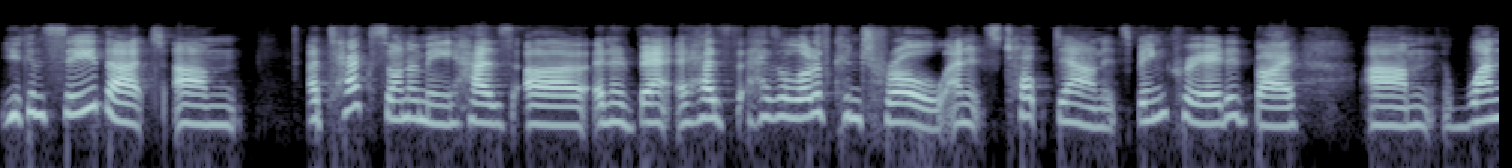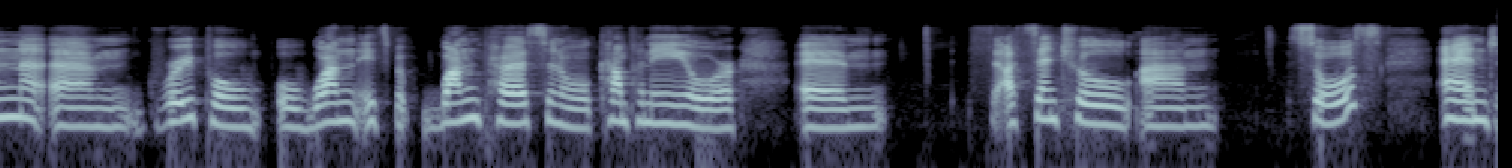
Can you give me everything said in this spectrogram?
You can see that um, a taxonomy has uh, an advan- has has a lot of control and it's top down. It's been created by um, one um, group or or one it's one person or company or um, a central um, source and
